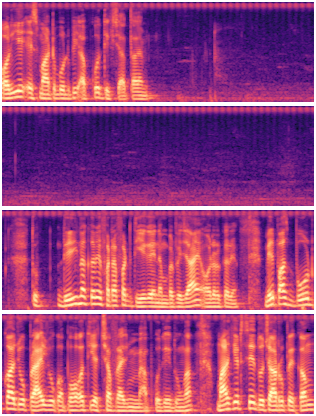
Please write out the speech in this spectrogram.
और ये स्मार्ट बोर्ड भी आपको दिख जाता है। तो देरी ना करें, फटाफट दिए गए नंबर पे जाएँ ऑर्डर करें। मेरे पास बोर्ड का जो प्राइस होगा, बहुत ही अच्छा प्राइस में मैं आपको दे दूँगा। मार्केट से दो चार रुपये कम,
